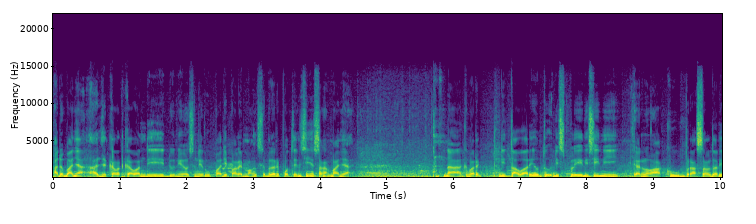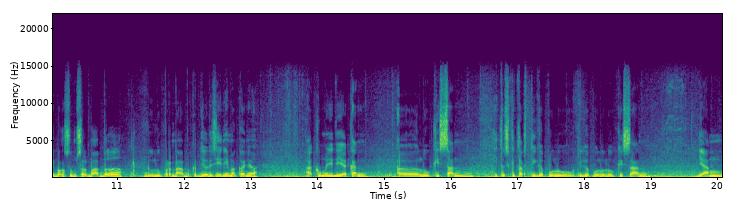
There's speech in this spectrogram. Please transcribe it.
ada banyak aja kawan-kawan di dunia seni rupa di Palembang. Sebenarnya potensinya sangat banyak. Nah, kemarin ditawari untuk display di sini karena aku berasal dari Bang Sumsel Babel, dulu pernah bekerja di sini, makanya aku menyediakan uh, lukisan itu sekitar 30 30 lukisan yang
